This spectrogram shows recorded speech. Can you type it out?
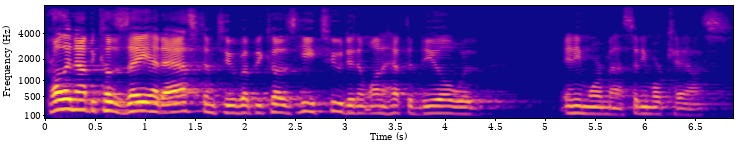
Probably not because they had asked him to, but because he too didn't want to have to deal with any more mess, any more chaos.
